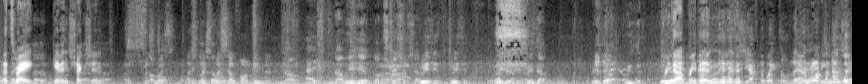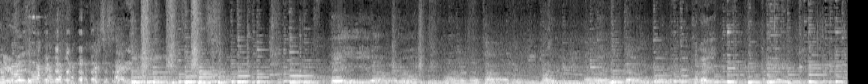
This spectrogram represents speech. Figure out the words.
That's right. Give instruction. Uh, I stress, my, stress myself out doing that. No. Now we're here. Don't stress yourself. Breathe in, breathe in. Breathe in. Breathe out. Breathe out. Breathe in. Breathe out, breathe in. You have to wait till they're ready, not when you're ready. Exercise.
